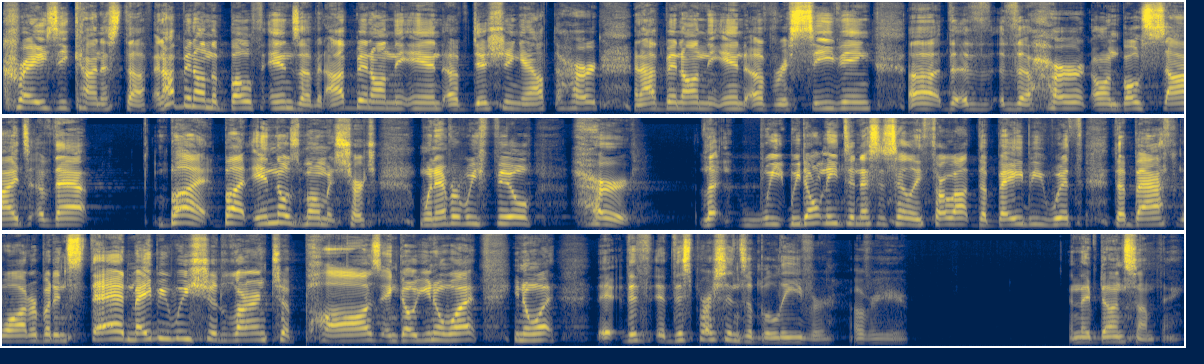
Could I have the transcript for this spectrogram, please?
crazy kind of stuff, and I've been on the both ends of it. I've been on the end of dishing out the hurt, and I've been on the end of receiving uh, the the hurt on both sides of that. But but in those moments, church, whenever we feel hurt, we, we don't need to necessarily throw out the baby with the bathwater, but instead, maybe we should learn to pause and go, you know what? You know what? This, this person's a believer over here, and they've done something.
